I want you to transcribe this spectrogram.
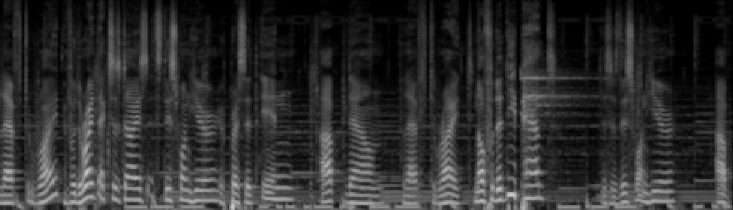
left, right. And for the right axis, guys, it's this one here. You press it in, up, down, left, right. Now for the D-pad, this is this one here. Up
